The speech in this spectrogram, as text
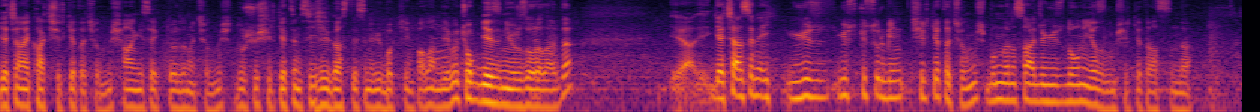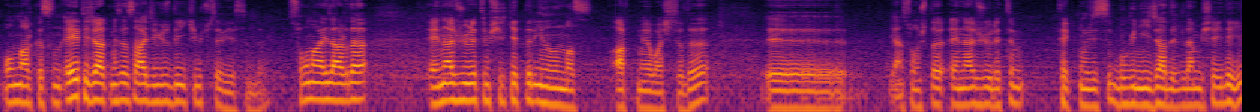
geçen ay kaç şirket açılmış, hangi sektörden açılmış, dur şu şirketin sicil gazetesine bir bakayım falan diye böyle çok geziniyoruz oralarda. Yani geçen sene 100, 100 küsur bin şirket açılmış. Bunların sadece %10'u yazılım şirketi aslında. Onun arkasında e-ticaret mesela sadece %2-3 seviyesinde. Son aylarda enerji üretim şirketleri inanılmaz artmaya başladı. Ee, yani sonuçta enerji üretim teknolojisi bugün icat edilen bir şey değil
